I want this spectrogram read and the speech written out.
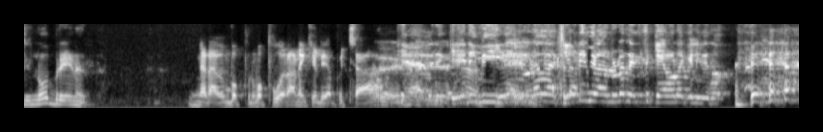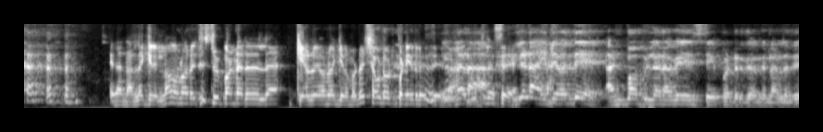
நோ பிரெய்னர் என்னடா ரொம்ப ரொம்ப பூரான கேள்வியா போச்சா கேவலமான கேள்விதான். ஏன்னா நல்ல கேள்வி ஒன்னும் ரெஜிஸ்டர் பண்ணறது இல்ல கேள்வி ஒன்னும் கேள்வி மட்டும் ஷவுட் அவுட் பண்ணிடுறது. இல்லடா, இது வந்து அன்பாப்புலராவே ஸ்டே பண்றது வந்து நல்லது.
